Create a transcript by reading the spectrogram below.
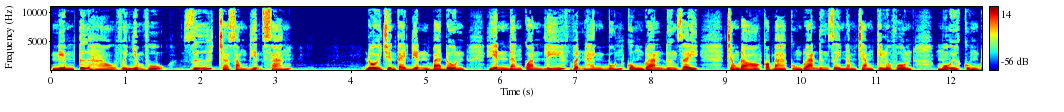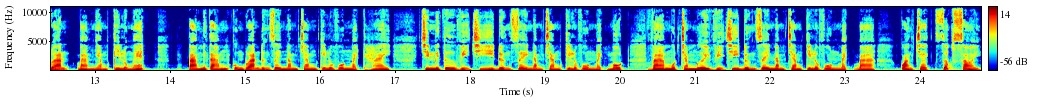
niềm tự hào với nhiệm vụ giữ cho dòng điện sáng. Đội truyền tải điện Ba Đồn hiện đang quản lý vận hành 4 cung đoạn đường dây, trong đó có 3 cung đoạn đường dây 500 kV, mỗi cung đoạn 35 km. 88 cung đoạn đường dây 500 kV mạch 2, 94 vị trí đường dây 500 kV mạch 1 và 110 vị trí đường dây 500 kV mạch 3, Quảng Trạch, Dốc Sỏi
